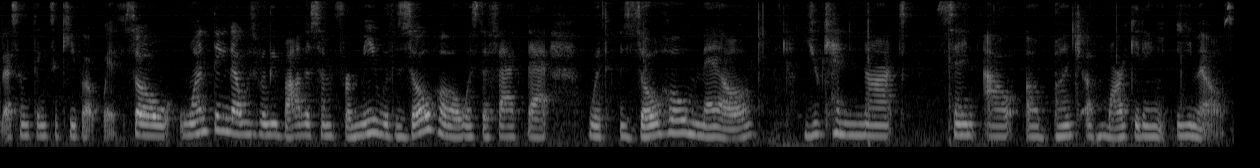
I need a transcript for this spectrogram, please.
that's something to keep up with. So one thing that was really bothersome for me with Zoho was the fact that with Zoho Mail you cannot send out a bunch of marketing emails.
